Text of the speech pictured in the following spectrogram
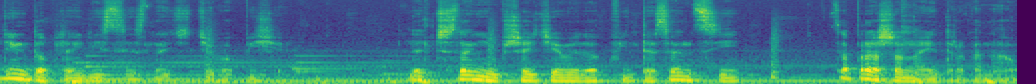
Link do playlisty znajdziecie w opisie. Lecz zanim przejdziemy do kwintesencji, zapraszam na intro kanału.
